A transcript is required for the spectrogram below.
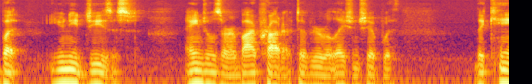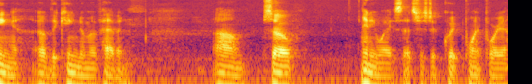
but you need Jesus. Angels are a byproduct of your relationship with the King of the kingdom of heaven. Um, so, anyways, that's just a quick point for you.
